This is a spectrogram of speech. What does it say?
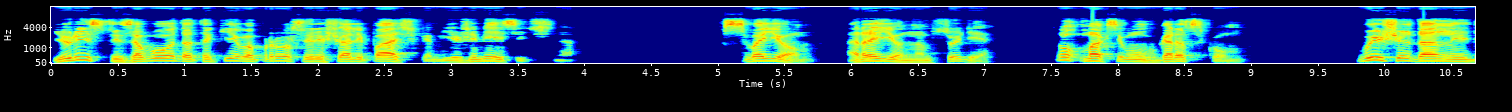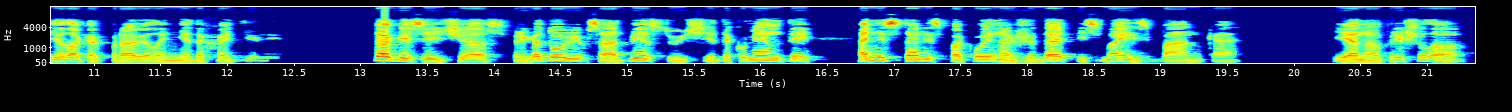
Юристы завода такие вопросы решали пачками ежемесячно. В своем районном суде, ну, максимум в городском. Выше данные дела, как правило, не доходили. Так и сейчас, приготовив соответствующие документы, они стали спокойно ожидать письма из банка. И оно пришло.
